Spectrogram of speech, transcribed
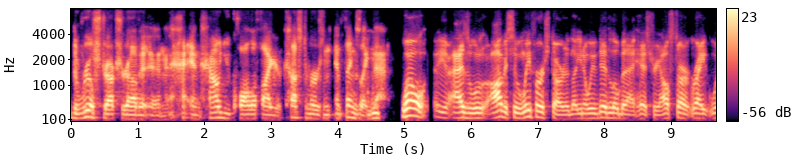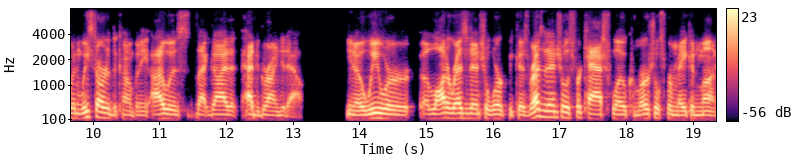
the real structure of it and and how you qualify your customers and, and things like mm-hmm. that. Well, as we, obviously when we first started, you know, we did a little bit of history. I'll start right when we started the company. I was that guy that had to grind it out. You know, we were a lot of residential work because residential is for cash flow, commercials for making money.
